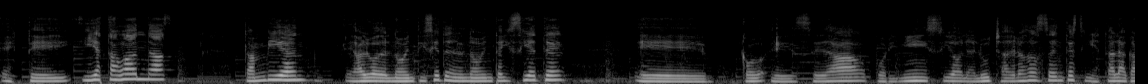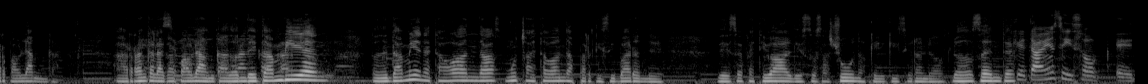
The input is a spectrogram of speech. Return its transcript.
Este, y estas bandas también, eh, algo del 97, en el 97, eh, eh, se da por inicio la lucha de los docentes y está la carpa blanca. Arranca la carpa blanca, donde también, donde también estas bandas, muchas de estas bandas participaron de, ese festival, de esos ayunos que, hicieron los, docentes. Que también se hizo eh,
